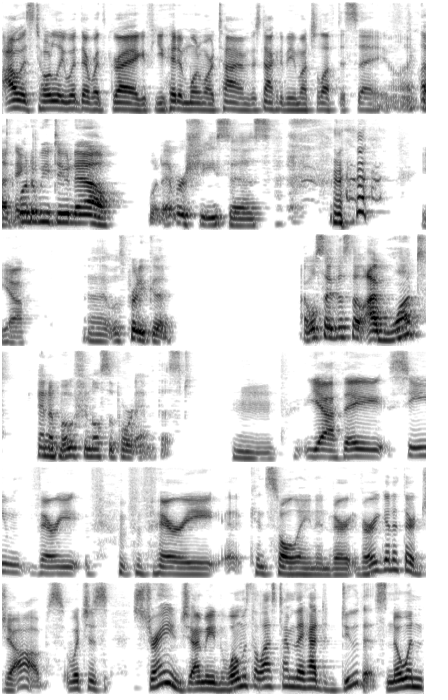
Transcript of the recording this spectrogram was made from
I was totally with there with Greg. If you hit him one more time, there's not going to be much left to say. Like, like, what do we do now? Whatever she says. yeah, uh, it was pretty good. I will say this though: I want an emotional support amethyst. Hmm. Yeah, they seem very, very uh, consoling and very, very good at their jobs, which is strange. I mean, when was the last time they had to do this? No one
